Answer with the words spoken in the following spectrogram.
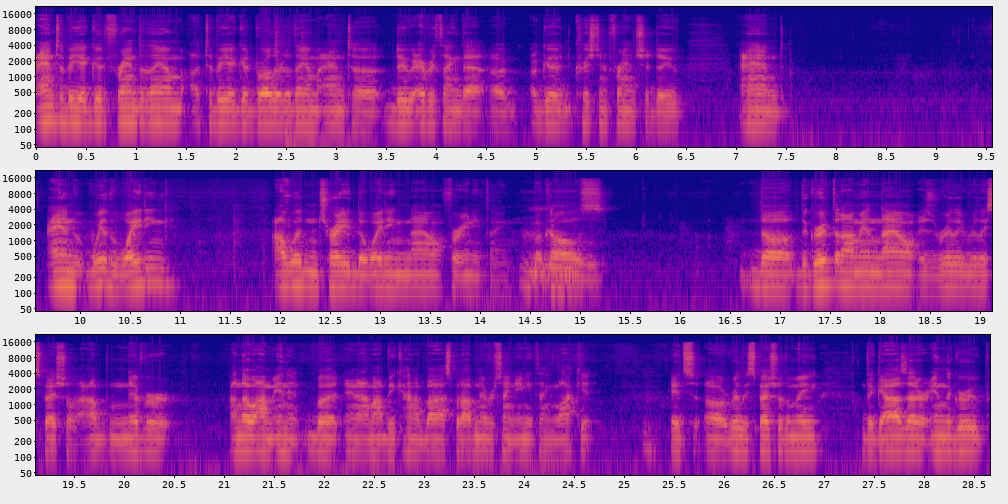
and to be a good friend to them, uh, to be a good brother to them, and to do everything that a, a good Christian friend should do. And and with waiting, I wouldn't trade the waiting now for anything because the the group that I'm in now is really really special. I've never I know I'm in it, but and I might be kind of biased, but I've never seen anything like it. It's uh, really special to me. The guys that are in the group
